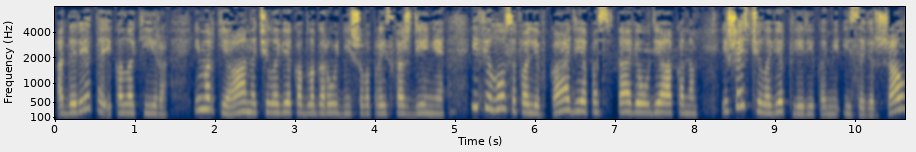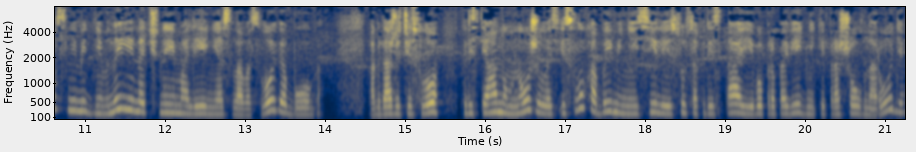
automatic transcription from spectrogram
Адерета и Калакира, и Маркиана, человека благороднейшего происхождения, и философа Левкадия поставил диаконом, и шесть человек клириками, и совершал с ними дневные и ночные моления, славословия Бога. Когда же число христиан умножилось, и слух об имени и силе Иисуса Христа и его проповедники прошел в народе,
